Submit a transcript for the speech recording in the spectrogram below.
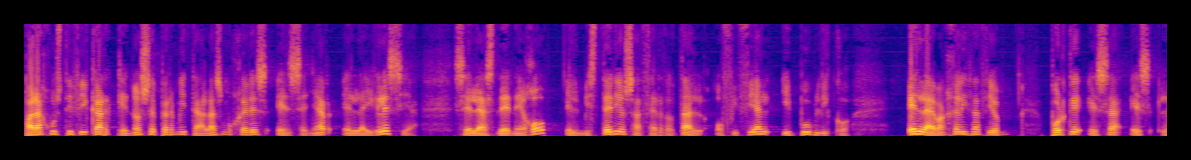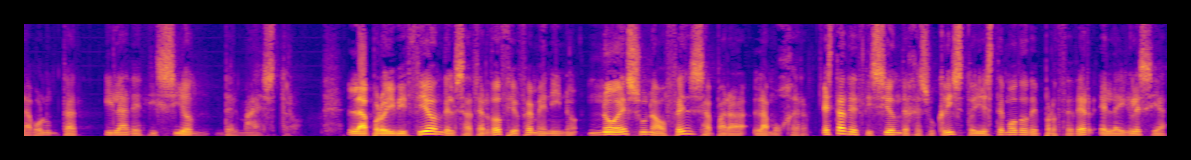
para justificar que no se permita a las mujeres enseñar en la Iglesia. Se las denegó el misterio sacerdotal, oficial y público en la evangelización porque esa es la voluntad y la decisión del Maestro. La prohibición del sacerdocio femenino no es una ofensa para la mujer. Esta decisión de Jesucristo y este modo de proceder en la Iglesia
